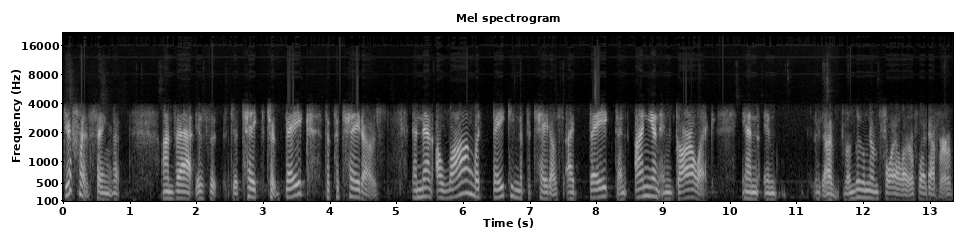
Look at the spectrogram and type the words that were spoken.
different thing that on that is that to take to bake the potatoes, and then along with baking the potatoes, I baked an onion and garlic in in uh, aluminum foil or whatever.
